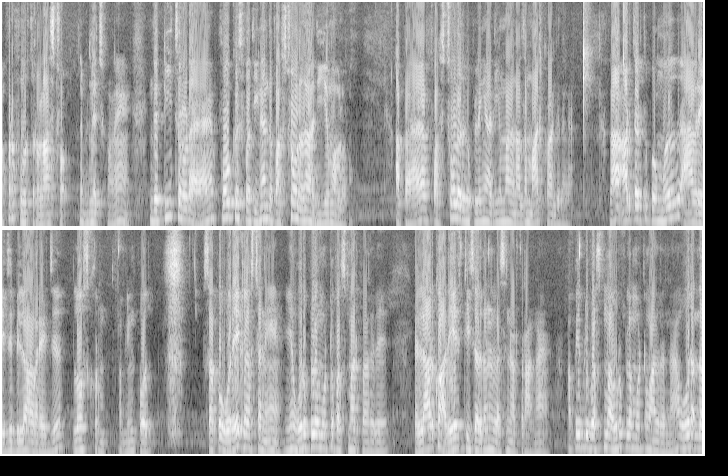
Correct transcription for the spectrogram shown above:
அப்புறம் ஃபோர்த் ரோ லாஸ்ட் ரோ அப்படின்னு வச்சுக்கோங்களேன் இந்த டீச்சரோட ஃபோக்கஸ் பார்த்தீங்கன்னா இந்த ஃபர்ஸ்ட் ரோவில் தான் அதிகமாக விழுகும் அப்போ ஃபர்ஸ்ட் ரோவில் இருக்க பிள்ளைங்க அதிகமாக அதனால தான் மார்க் வாங்குதுங்க. நான் அடுத்தடுத்து போகும்போது average below average low score அப்படின்னு போகுது. ஸோ அப்போ ஒரே கிளாஸ் தானே? ஏன் ஒரு பிள்ளை மட்டும் ஃபஸ்ட் மார்க் வாங்குது? எல்லாருக்கும் அதே டீச்சர் தானே லெசன் நடத்துகிறாங்க அப்போ இப்படி ஃபஸ்ட் மார்க் ஒரு பிள்ளை மட்டும் வாங்குறதுனா ஒரு அந்த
